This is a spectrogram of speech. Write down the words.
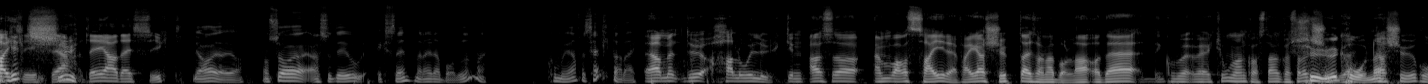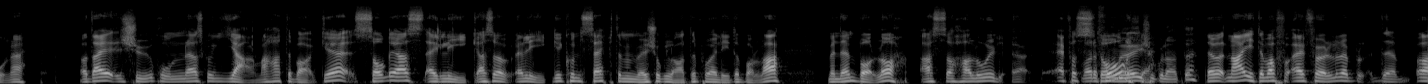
helt sykt. Det, er- ja, det er sykt. Ja, ja, ja. Og så, altså, det er jo ekstremt med de der bollene. Hvor mye har han fått solgt av dem? Ja, men du, hallo i luken. Altså, jeg må bare si det, for jeg har kjøpt ei sånn bolle, og det, det kommer, Jeg vet ikke hvor mye den koster. Den koster vel 20 kroner. Ja, 20 kroner. Og de 20 kronene der skulle jeg gjerne hatt tilbake. Sorry, ass. Jeg liker, altså, jeg liker konseptet med mye sjokolade på ei lita bolle, men den bolla Altså, hallo i Jeg forstår Var det for mye ikke. sjokolade? Det var, nei, det var for, jeg føler det, det å,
